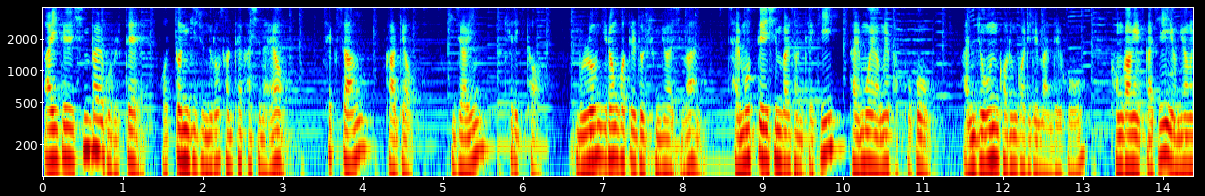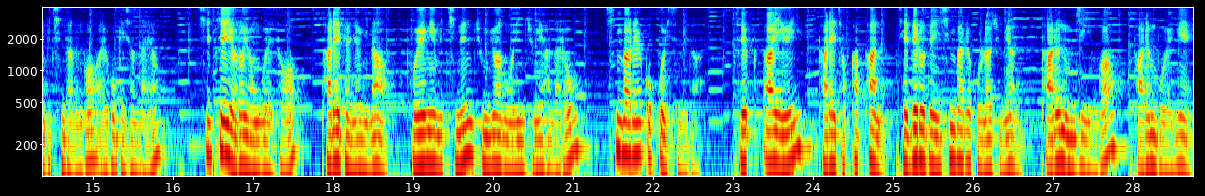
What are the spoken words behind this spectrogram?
아이들 신발 고를 때 어떤 기준으로 선택하시나요? 색상, 가격, 디자인, 캐릭터. 물론 이런 것들도 중요하지만 잘못된 신발 선택이 발 모양을 바꾸고 안 좋은 걸음걸이를 만들고 건강에까지 영향을 미친다는 거 알고 계셨나요? 실제 여러 연구에서 발의 변형이나 보행에 미치는 중요한 원인 중의 하나로 신발을 꼽고 있습니다. 즉, 아이의 발에 적합한 제대로 된 신발을 골라주면 바른 움직임과 바른 보행에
